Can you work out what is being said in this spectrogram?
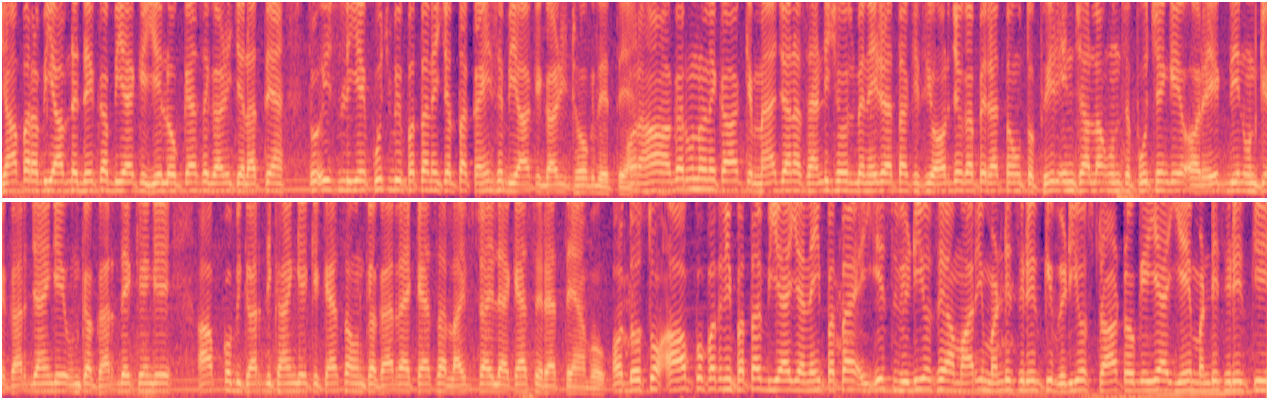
यहाँ पर अभी आपने देखा भी है कि ये लोग कैसे गाड़ी चलाते हैं तो इसलिए कुछ भी पता नहीं चलता, कहीं से भी आके गाड़ी ठोक देते हैं। और हाँ अगर उन्होंने कहा कि मैं जो है ना, सैंडी शोज़ में नहीं रहता, किसी और जगह पे रहता हूँ तो फिर इनशाला उनसे पूछेंगे और एक दिन उनके घर जाएँगे, उनका घर देखेंगे, आपको भी घर दिखाएँगे कि कैसा उनका घर है, कैसा लाइफ है, कैसे रहते हैं वो। और दोस्तों, आपको पता नहीं, पता भी है या नहीं पता, इस वीडियो से हमारी मंडी सीरीज़ की वीडियो स्टार्ट हो गई है। ये मंडी सीरीज़ की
